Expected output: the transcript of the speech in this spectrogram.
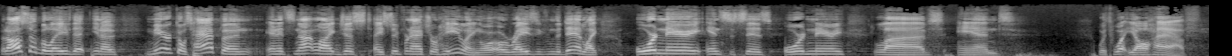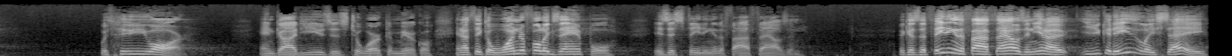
But I also believe that, you know, miracles happen, and it's not like just a supernatural healing or, or raising from the dead, like ordinary instances, ordinary lives, and with what y'all have. with who you are, and God uses to work a miracle. And I think a wonderful example is this feeding of the 5,000. Because the feeding of the 5,000, you know, you could easily say,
